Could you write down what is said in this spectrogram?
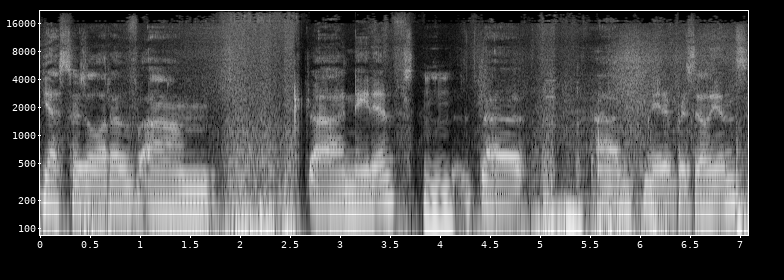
Yes, there's a lot of um, uh, natives, hmm uh, um, native Brazilians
